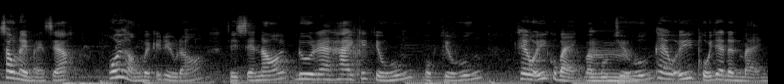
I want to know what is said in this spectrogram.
sau này bạn sẽ hối hận về cái điều đó chị sẽ nói đưa ra hai cái chiều hướng một chiều hướng theo ý của bạn và ừ. một chiều hướng theo ý của gia đình bạn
